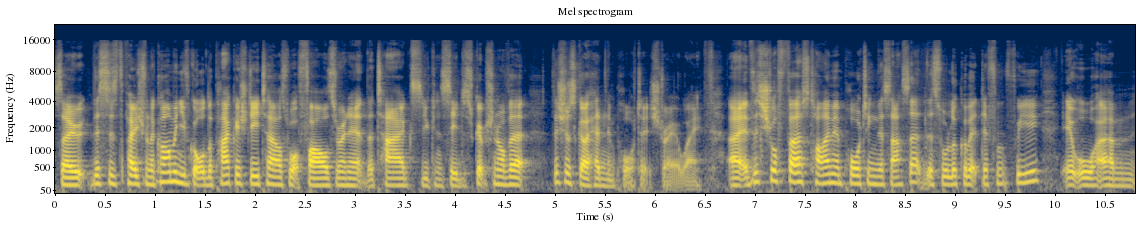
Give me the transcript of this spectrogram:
So this is the page from the Nakama. You've got all the package details, what files are in it, the tags. You can see description of it. Let's just go ahead and import it straight away. Uh, if this is your first time importing this asset, this will look a bit different for you. It will. Um,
